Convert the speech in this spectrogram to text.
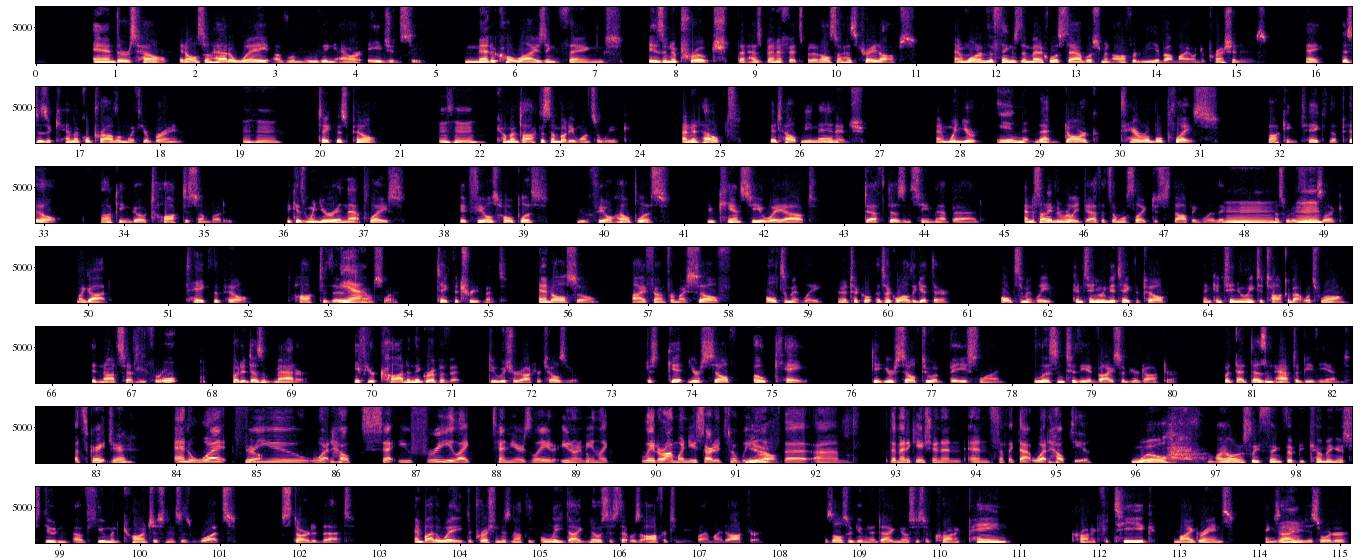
and there's help. It also had a way of removing our agency. Medicalizing things is an approach that has benefits, but it also has trade offs. And one of the things the medical establishment offered me about my own depression is hey, this is a chemical problem with your brain. Mm-hmm. Take this pill. Mm-hmm. Come and talk to somebody once a week. And it helped. It helped me manage. And when you're in that dark, terrible place, fucking take the pill. Fucking go talk to somebody. Because when you're in that place, it feels hopeless. You feel helpless. You can't see a way out. Death doesn't seem that bad. And it's not even really death, it's almost like just stopping living. Mm. That's what it Mm. feels like. My God, take the pill, talk to the Yeah. counselor, take the treatment. And also, I found for myself, ultimately, and it took, it took a while to get there, ultimately, continuing to take the pill and continuing to talk about what's wrong did not set me free. Well- but it doesn't matter. If you're caught in the grip of it, do what your doctor tells you. Just get yourself okay. Get yourself to a baseline. Listen to the advice of your doctor. But that doesn't have to be the end. That's great, Jared. And what for Yeah. you? What helped set you free? Like ten years later, you know what I mean? Like later on, when you started to wean Yeah. off the um, the medication and and stuff like that. What helped you? Well, I honestly think that becoming a student of human consciousness is what started that. And by the way, depression is not the only diagnosis that was offered to me by my doctor. I was also given a diagnosis of chronic pain, chronic fatigue, migraines, anxiety disorder.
